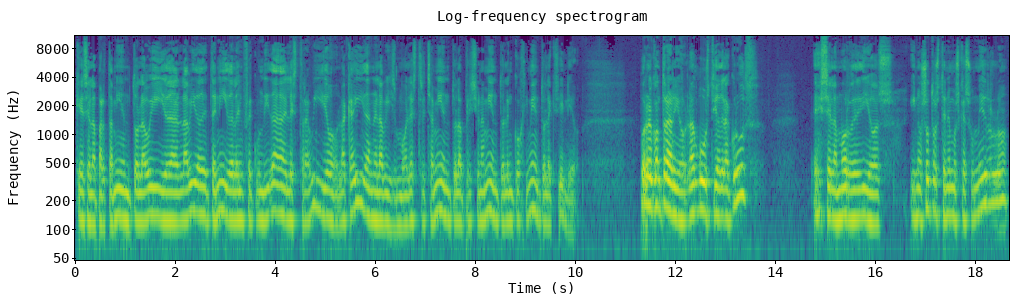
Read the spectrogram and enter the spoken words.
que es el apartamiento, la huida, la vida detenida, la infecundidad, el extravío, la caída en el abismo, el estrechamiento, el aprisionamiento, el encogimiento, el exilio. Por el contrario, la angustia de la cruz es el amor de Dios y nosotros tenemos que asumirlo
